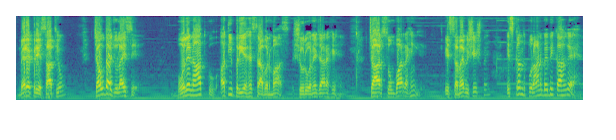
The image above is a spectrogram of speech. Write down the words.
मेरे प्रिय साथियों, चौदह जुलाई से भोलेनाथ को अति प्रिय है श्रावण मास शुरू होने जा रहे हैं। चार सोमवार रहेंगे। इस समय विशेष में स्कंद पुराण में भी कहा गया है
